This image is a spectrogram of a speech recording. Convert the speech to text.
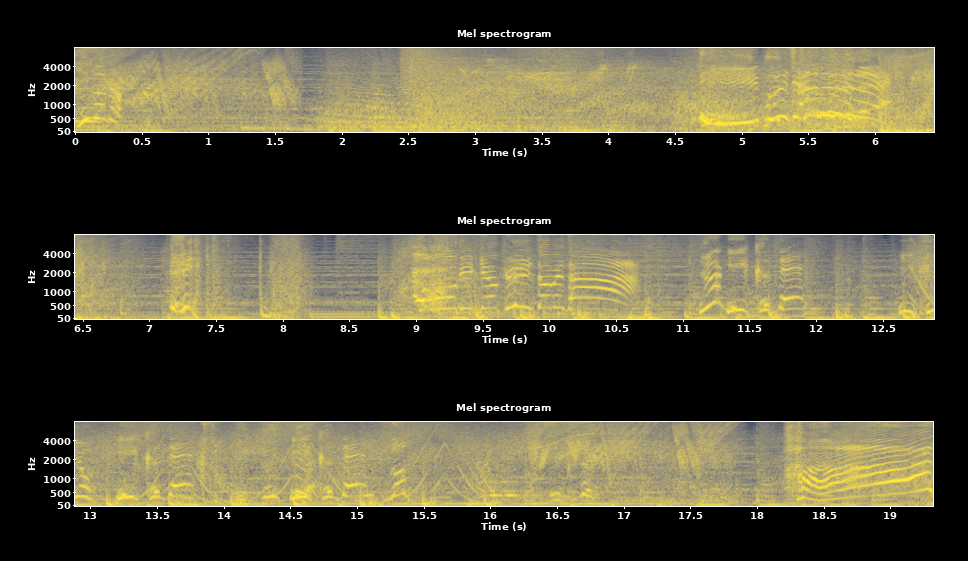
今だ。ディープジャ攻行くぜ。行くよ。行くぜ。行くぜ。行くぜ。行くぞ。行くぜ。は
